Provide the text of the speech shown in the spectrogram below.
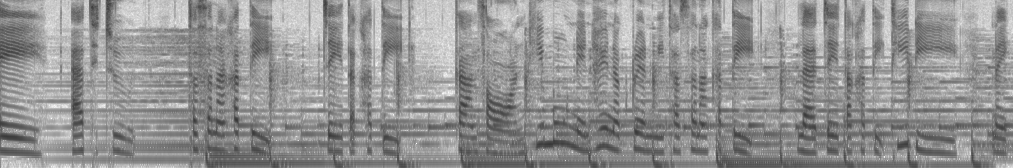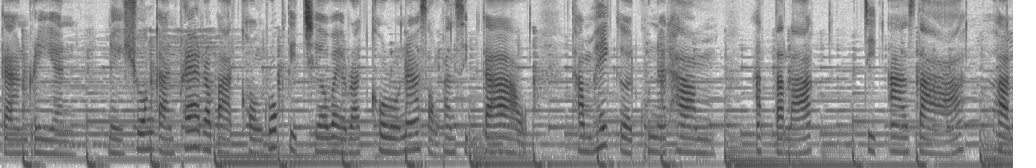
A attitude ทัศนคติ เจตคติ การสอนที่มุ่งเน้นให้นักเรียนมีทัศนคติ และเจตคติที่ดี ในการเรียนในช่วงการแพร่ระบาดของโรคติดเชื้อไวรัสโคโรนา 2019 ทำให้เกิดคุณธรรม อัตลักษณ์ จิตอาสา ความ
